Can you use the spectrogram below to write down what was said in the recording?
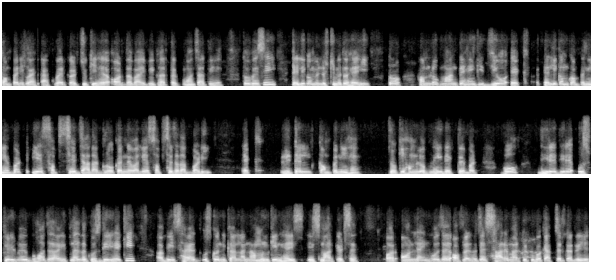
कंपनी को एक्वायर कर चुकी है और दवाई भी घर तक पहुंचाती है। तो वैसे ही टेलीकॉम इंडस्ट्री में तो है ही तो हम लोग मानते हैं कि जियो एक टेलीकॉम कंपनी है बट ये सबसे ज़्यादा ग्रो करने वाली है सबसे ज़्यादा बड़ी एक रिटेल कंपनी है, जो कि हम लोग नहीं देखते। बट वो धीरे धीरे उस फ़ील्ड में बहुत ज़्यादा, इतना ज़्यादा घुस गई है कि अभी शायद उसको निकालना नामुमकिन है इस इस मार्केट से। और ऑनलाइन हो जाए ऑफलाइन हो जाए, सारे मार्केट को वो कैप्चर कर रही है।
